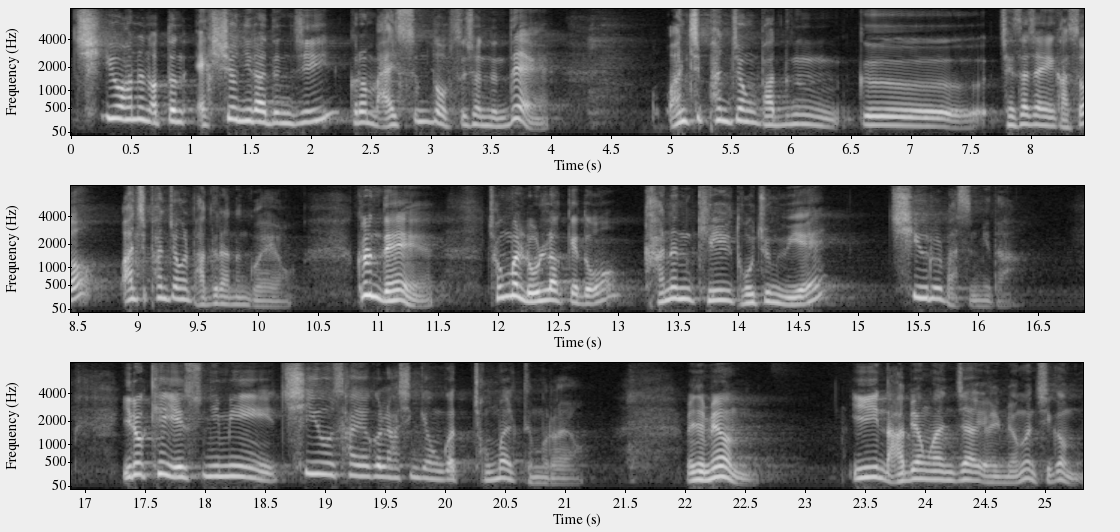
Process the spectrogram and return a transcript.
치료하는 어떤 액션이라든지 그런 말씀도 없으셨는데 완치 판정 받은 그 제사장에 가서 완치 판정을 받으라는 거예요. 그런데 정말 놀랍게도 가는 길 도중 위에 치유를 받습니다. 이렇게 예수님이 치유 사역을 하신 경우가 정말 드물어요. 왜냐면 이 나병 환자 10명은 지금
